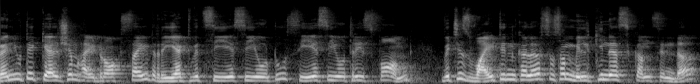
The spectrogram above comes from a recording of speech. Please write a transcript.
when you take calcium hydroxide react with CaCO2, CaCO3 is formed which is white in color. So, some milkiness comes in the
